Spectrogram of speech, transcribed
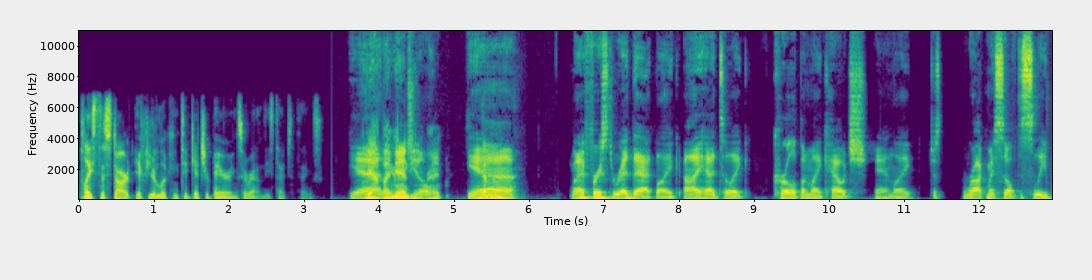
place to start if you're looking to get your bearings around these types of things. Yeah, yeah, by Mandiant, right? Yeah. Yep. When I first read that, like I had to like curl up on my couch and like just rock myself to sleep.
